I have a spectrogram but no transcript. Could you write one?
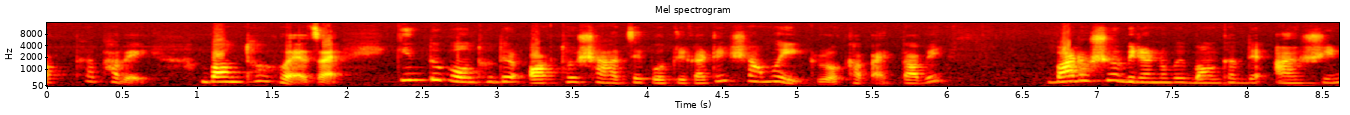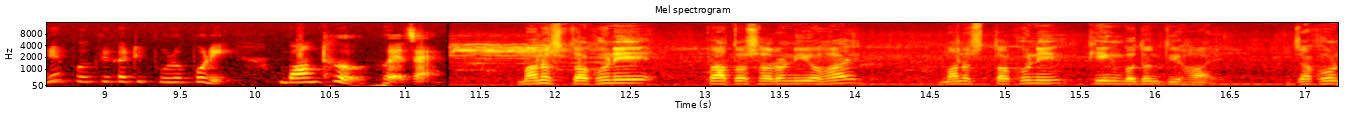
অর্থাভাবে বন্ধ হয়ে যায়। কিন্তু বন্ধুদের অর্থ সাহায্যে পত্রিকাটি সাময়িক রক্ষা পায়। তবে বারোশো বিরানব্বই বঙ্গাব্দের আশ্বিনে পত্রিকাটি পুরোপুরি বন্ধ হয়ে যায়। মানুষ তখনই প্রাতঃস্মরণীয় হয় মানুষ তখনই কিংবদন্তি হয়, যখন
